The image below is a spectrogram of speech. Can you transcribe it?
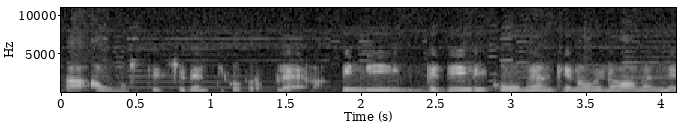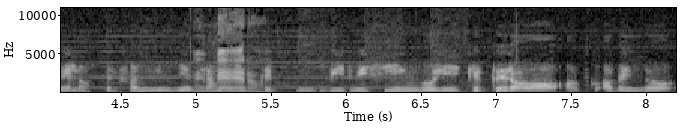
a uno stesso identico problema. Quindi vedere come anche noi no, nelle nostre famiglie siamo tutti individui singoli che però avendo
